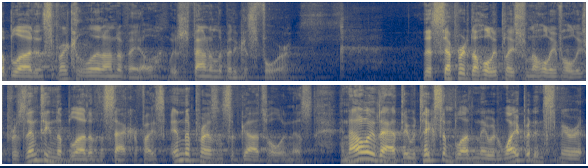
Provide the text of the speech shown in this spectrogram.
the blood and sprinkle it on the veil, which is found in Leviticus 4, that separated the holy place from the Holy of Holies, presenting the blood of the sacrifice in the presence of God's holiness. And not only that, they would take some blood and they would wipe it and smear it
